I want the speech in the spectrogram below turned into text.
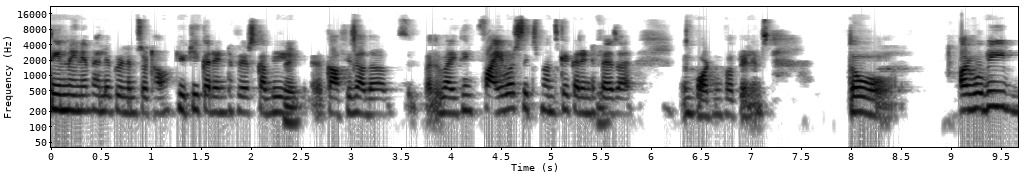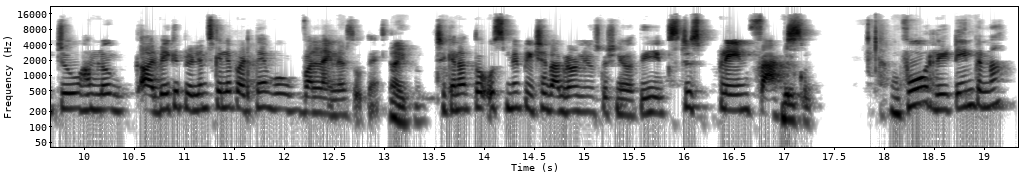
तीन महीने पहले प्रिलिम्स उठाओ क्योंकि करंट अफेयर्स का भी काफ़ी ज़्यादा आई थिंक फाइव और सिक्स मंथ्स के current affairs are important for prelims तो और वो भी जो हम लोग आरबीआई के प्रिलिम्स के लिए पढ़ते हैं वो वन लाइनर्स होते हैं। ठीक है ना? तो उसमें पीछे बैकग्राउंड न्यूज़ कुछ नहीं होती। इट्स जस्ट प्लेन बिल्कुल। वो रिटेन करना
